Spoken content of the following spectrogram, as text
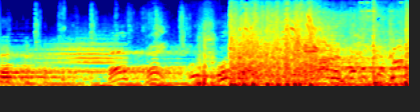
hey, hey, komm!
